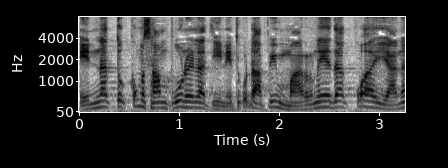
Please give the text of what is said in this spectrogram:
එන්නත් ඔක්කොම සම්පූර්ණ වෙලා තියන එතකොට අපි මරණය දක්වා යන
